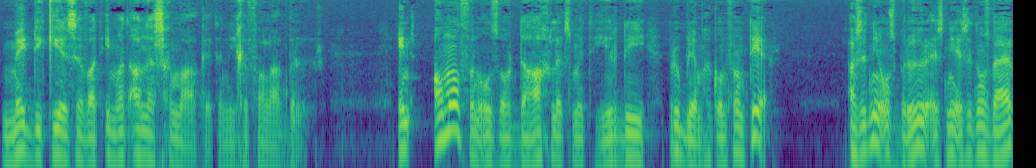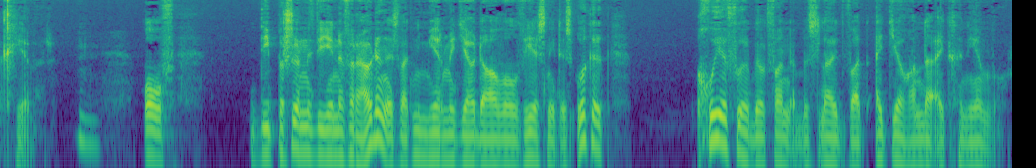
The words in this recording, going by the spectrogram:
met die keuse wat iemand anders gemaak het in die geval haar broer? En almal van ons word daagliks met hierdie probleem gekonfronteer. As dit nie ons broer is nie, is dit ons werkgewer. Hmm. Of die persoon met wie jy 'n verhouding is wat nie meer met jou daar wil wees nie. Dis ook 'n goeie voorbeeld van 'n besluit wat uit jou hande uitgeneem word.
